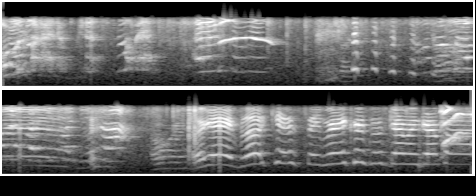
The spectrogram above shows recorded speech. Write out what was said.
Oh my god, I have a snowman! I have a snowman! Right. okay, blow a kiss. Say Merry Christmas, Grandma and Grandpa.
